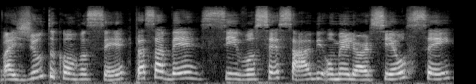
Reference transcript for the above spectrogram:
mas junto com você, para saber se você sabe, ou melhor, se eu sei,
